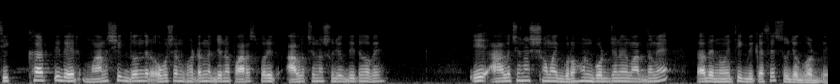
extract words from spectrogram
শিক্ষার্থীদের মানসিক দ্বন্দ্বের অবসান ঘটানোর জন্য পারস্পরিক আলোচনার সুযোগ দিতে হবে। এই আলোচনার সময় গ্রহণ বর্জনের মাধ্যমে তাদের নৈতিক বিকাশের সুযোগ ঘটবে।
